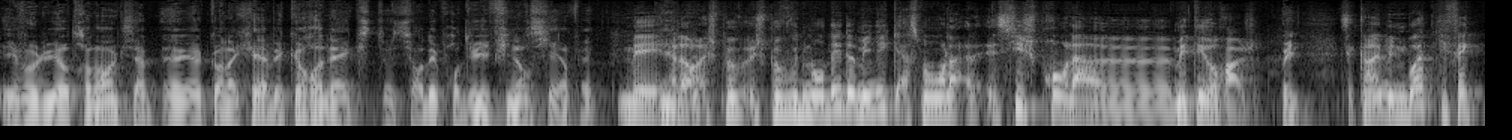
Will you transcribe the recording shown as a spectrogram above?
évolué autrement, qu'on a créé avec Euronext, sur des produits financiers, en fait. Mais alors, je peux, je peux vous demander, Dominique, à ce moment-là, si je prends là Météorage, oui. c'est quand même une boîte qui fait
